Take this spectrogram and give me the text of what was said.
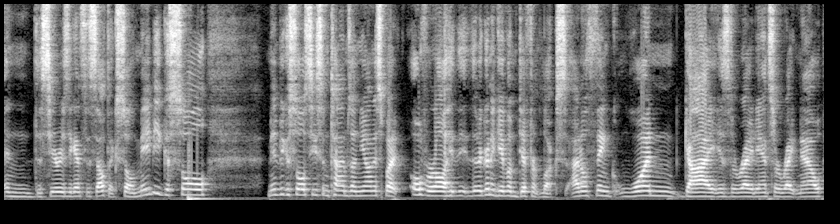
in the series against the Celtics. So maybe Gasol Maybe Gasol sees some times on Giannis, but overall, they're going to give him different looks. I don't think one guy is the right answer right now.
